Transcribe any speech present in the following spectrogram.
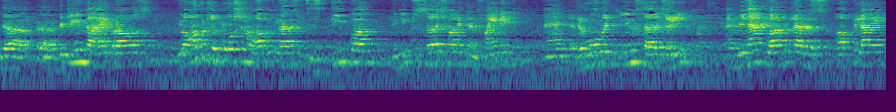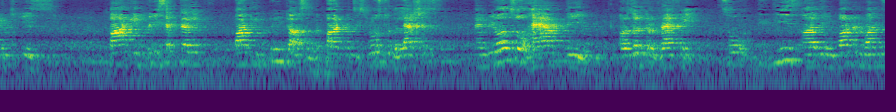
the, uh, between the eyebrows, the orbital portion of orbicularis which is deeper, we need to search for it and find it and remove it in surgery. And we have the orbicularis oculi which is partly preseptal, partly pretarsal, the part which is close to the lashes. And we also have the horizontal raphe. So the, these are the important ones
